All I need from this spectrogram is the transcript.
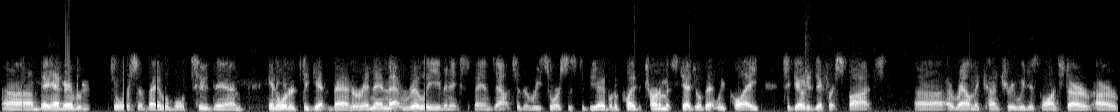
um, they have every source available to them in order to get better. And then that really even expands out to the resources to be able to play the tournament schedule that we play, to go to different spots, uh, around the country. We just launched our, our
